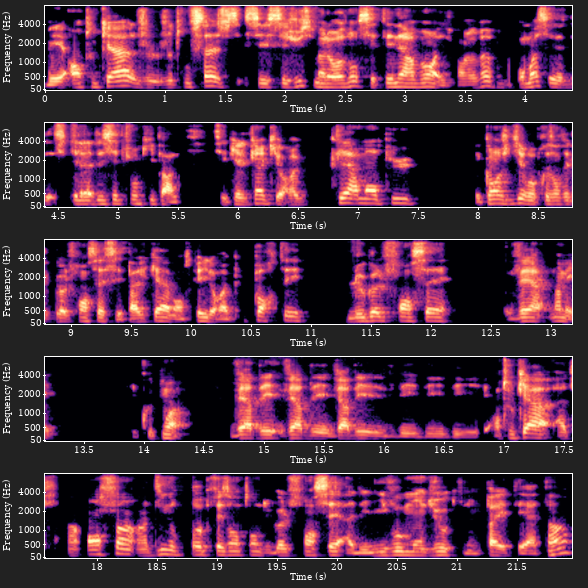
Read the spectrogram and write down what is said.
Mais en tout cas, je, trouve ça, c'est c'est juste malheureusement, c'est énervant. Et pour moi, c'est- c'était la déception qui parle. C'est quelqu'un qui aurait clairement pu, et quand je dis représenter le golf français, c'est pas le cas, mais en tout cas, il aurait pu porter le golf français vers, non mais, écoute-moi, vers des, vers des, vers des, des, des, en tout cas, être enfin un digne représentant du golf français à des niveaux mondiaux qui n'ont pas été atteints.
